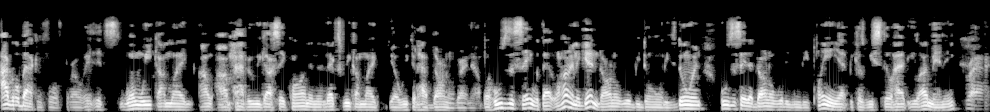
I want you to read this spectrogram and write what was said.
I go back and forth, bro. It's one week I'm like, I'm, I'm happy we got Saquon, and the next week I'm like, yo, we could have Darnold right now. But who's to say with that line again? Darnold will be doing what he's doing. Who's to say that Darnold wouldn't even be playing yet because we still had Eli Manning? Right.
